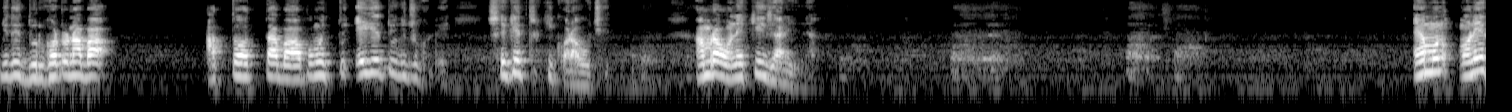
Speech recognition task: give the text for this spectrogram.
যদি দুর্ঘটনা বা আত্মহত্যা বা অপমৃত্যু এই জাতীয় কিছু সেক্ষেত্রে কি করা উচিত? আমরা অনেকেই জানি না। এমন অনেক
